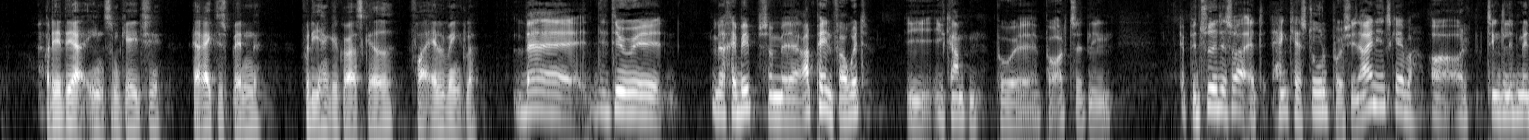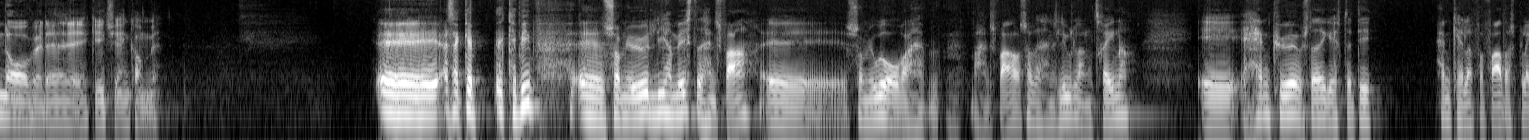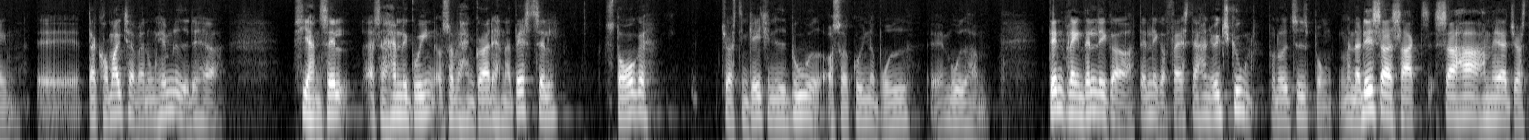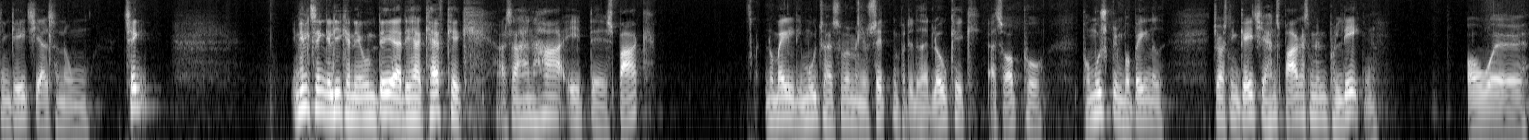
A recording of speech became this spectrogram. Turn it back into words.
Og det er der en som Gage er rigtig spændende, fordi han kan gøre skade fra alle vinkler. Hvad, det, det er jo øh, med Khabib, som er ret pæn favorit i, i kampen på, øh, på oddsætningen. Betyder det så, at han kan stole på sine egne egenskaber og, og tænke lidt mindre over, hvad der Gaethje han kom med? Øh, altså Khabib, øh, som jo lige har mistet hans far, øh, som jo udover var, var hans far, og så har været hans livslange træner, øh, han kører jo stadig efter det, han kalder for fadersplan. Øh, der kommer ikke til at være nogen hemmelighed i det her, siger han selv. Altså han vil gå ind, og så vil han gøre det, han er bedst til. Storke Justin Gage nede i buret, og så gå ind og bryde øh, mod ham. Den plan, den ligger, den ligger fast. Det har han jo ikke skjult på noget tidspunkt. Men når det så er sagt, så har ham her, Justin Gage, altså nogle ting. En lille ting, jeg lige kan nævne, det er det her calf kick. Altså han har et øh, spark. Normalt i Muay Thai, så vil man jo sætte den på det, der hedder et low kick, altså op på, på musklen på benet. Justin Gage, han sparker simpelthen på lægen. Og øh,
